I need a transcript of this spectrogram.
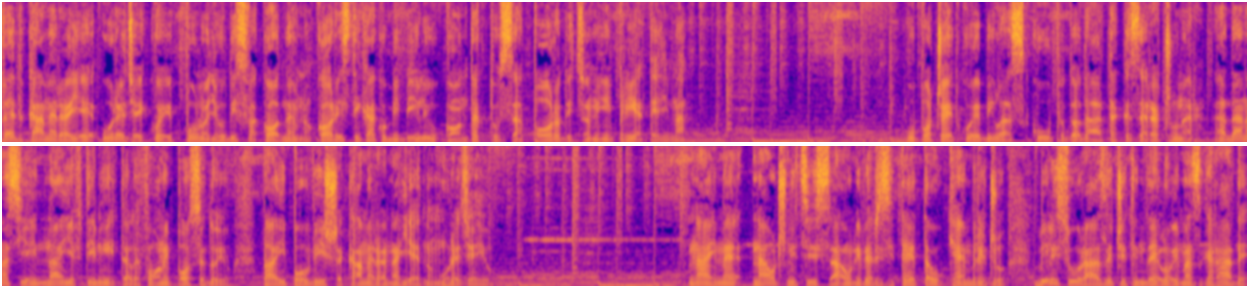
Web kamera je uređaj koji puno ljudi svakodnevno koristi kako bi bili u kontaktu sa porodicom i prijateljima. U početku je bila skup dodatak za računar, a danas je i najjeftiniji telefoni posjeduju, pa i po više kamera na jednom uređaju. Naime, naučnici sa univerziteta u Cambridgeu bili su u različitim delovima zgrade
